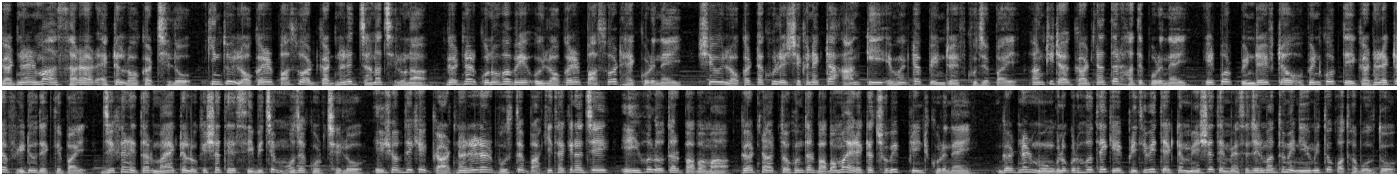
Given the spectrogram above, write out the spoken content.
গার্ডনারের মা সারার একটা লকার ছিল। কিন্তু ওই লকারের পাসওয়ার্ড গার্ডনারের জানা ছিল না। গার্ডনার কোনোভাবে ওই লকারের পাসওয়ার্ড হ্যাক করে নেয়। সে ওই লকারটা খুলে সেখানে একটা আংটি এবং একটা পেন ড্রাইভ খুঁজে পায়। আংটিটা গার্ডনার তার হাতে পড়ে নেয়। এরপর পেন ড্রাইভটা ওপেন করতে গার্ডনার একটা ভিডিও দেখতে পায়, যেখানে তার মা একটা লোকের সাথে সি বিচে মজা করছিল। এইসব দেখে গার্ডনারের আর বুঝতে বাকি থাকে না যে, এই হলো তার বাবা মা। গার্ডনার তখন তার বাবা মায়ের একটা ছবি প্রিন্ট করে নেয়। গার্ডনার মঙ্গল গ্রহ থেকে পৃথিবীতে একটা মেয়ের সাথে মেসেজের মাধ্যমে নিয়মিত কথা বলতো।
